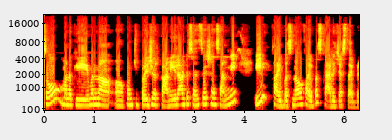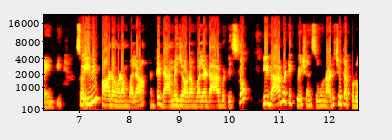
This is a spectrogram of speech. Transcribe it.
సో మనకి ఏమన్నా కొంచెం ప్రెషర్ కానీ ఇలాంటి సెన్సేషన్స్ అన్ని ఈ ఫైబర్స్ నర్వ్ ఫైబర్స్ క్యారీ చేస్తాయి బ్రెయిన్కి. సో ఇవి పాడవడం వల్ల అంటే డ్యామేజ్ అవడం వల్ల డయాబెటీస్లో ఈ డయాబెటిక్ పేషెంట్స్ నడిచేటప్పుడు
